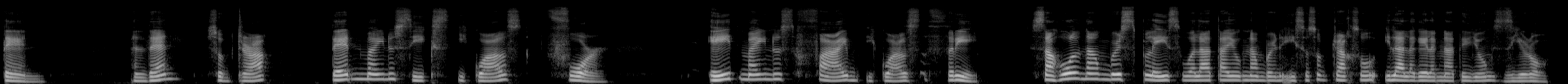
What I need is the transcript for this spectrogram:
10. And then, subtract. 10 minus 6 equals 4. 8 minus 5 equals 3. Sa whole numbers place, wala tayong number na isa-subtract, so ilalagay lang natin yung 0.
